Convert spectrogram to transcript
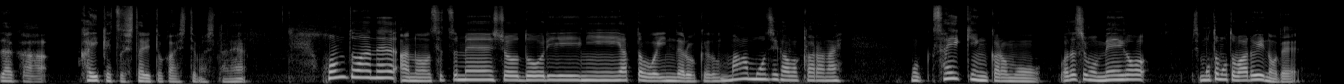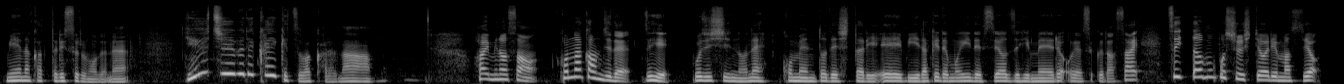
なんか解決したりとかしてましたね。本当はねあの説明書通りにやった方がいいんだろうけどまあ文字がわからない。もう最近からもう私も目がもともと悪いので見えなかったりするのでね。YouTube で解決わかるな。はい皆さんこんな感じでぜひご自身のねコメントでしたり AB だけでもいいですよ。ぜひメールお寄せください。ツイッターも募集しておりますよ。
